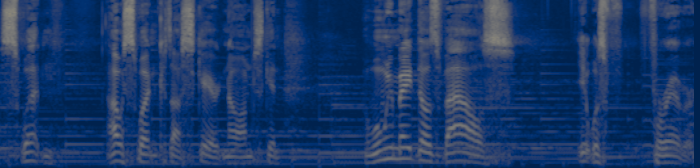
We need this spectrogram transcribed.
sweating. I was sweating because I was scared. No, I'm just kidding. And when we made those vows, it was forever.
